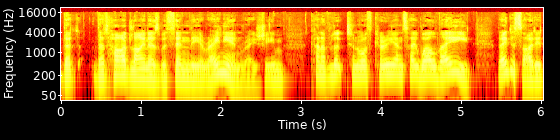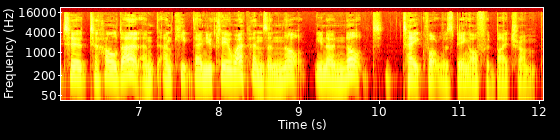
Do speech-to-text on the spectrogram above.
that that hardliners within the Iranian regime kind of look to North Korea and say, well, they they decided to to hold out and, and keep their nuclear weapons and not you know not take what was being offered by Trump.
